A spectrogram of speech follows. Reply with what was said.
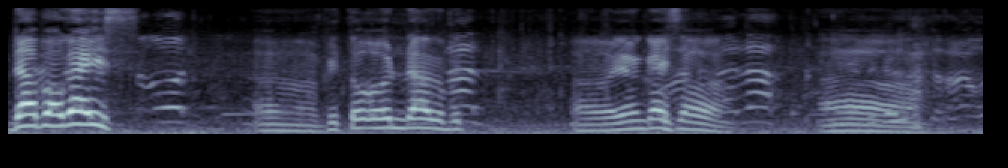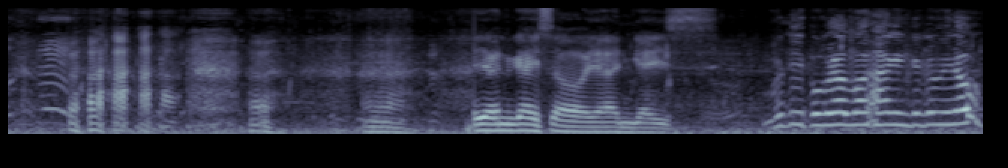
Davao guys. Ah, bituon daw. Bit oh, yan guys oh. Oh. Ah, Ayun guys oh, yan guys. Buti ko wala mga hangin kagabi no?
